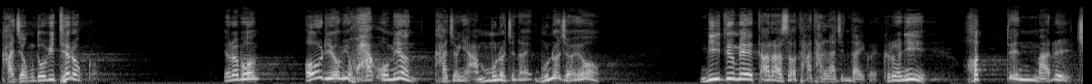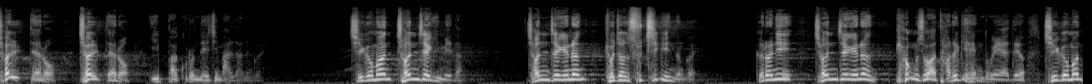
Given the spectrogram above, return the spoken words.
가정도 위태롭고. 여러분, 어려움이 확 오면 가정이 안 무너지나요? 무너져요. 믿음에 따라서 다 달라진다 이거예요. 그러니 헛된 말을 절대로, 절대로 입 밖으로 내지 말라는 거예요. 지금은 전쟁입니다. 전쟁에는 교전 수칙이 있는 거예요. 그러니 전쟁에는 평소와 다르게 행동해야 돼요. 지금은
